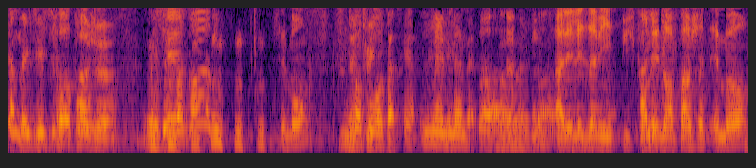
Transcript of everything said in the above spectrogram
non, mais. Foreclosure. C'est pas grave. C'est bon Je ne maîtrise pas faire. Même, même pas. même pas. Allez les amis, puisqu'on est dans Parashat est mort,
